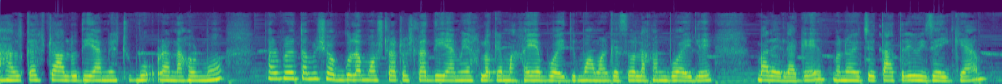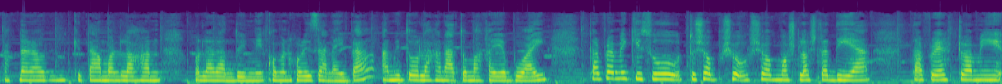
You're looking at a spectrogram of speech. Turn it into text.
হালকা একটু আলু দিয়ে আমি একটু রান্না করব তারপরে তো আমি সবগুলা মশলা টসলা দিয়ে আমি একলগে মাখাইয়া বয়াই দিব আমার কাছে লাখান বয়াইলে বাড়াই লাগে। মানে যে তাড়াতাড়ি হয়ে যায় গিয়া। আপনারা কিতা আমার লাহান ওলা রান্ধইনি কমেন্ট করে জানাইবা। আমি তো লাহান আতো মাখাইয়া বয়াই। তারপর আমি কিছু তো সব সব- সব মশলা টসলা দিয়া, তারপরে একটু আমি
